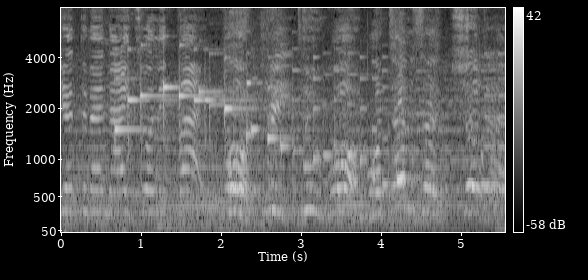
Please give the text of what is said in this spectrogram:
gentlemen, it's only five. Four, three, two, one. What time is it? Showtime.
